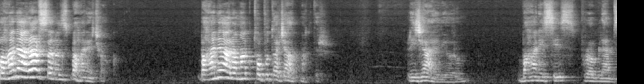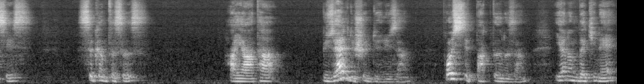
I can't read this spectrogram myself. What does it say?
Bahane ararsanız bahane çok. Bahane aramak topu taca atmaktır. Rica ediyorum. Bahanesiz, problemsiz, sıkıntısız hayata güzel düşündüğünüz an, pozitif baktığınız an yanındakine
